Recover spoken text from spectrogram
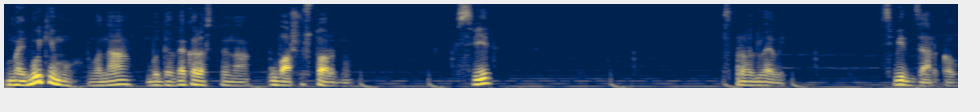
В майбутньому вона буде використана у вашу сторону. Світ справедливий. Світ дзеркал.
